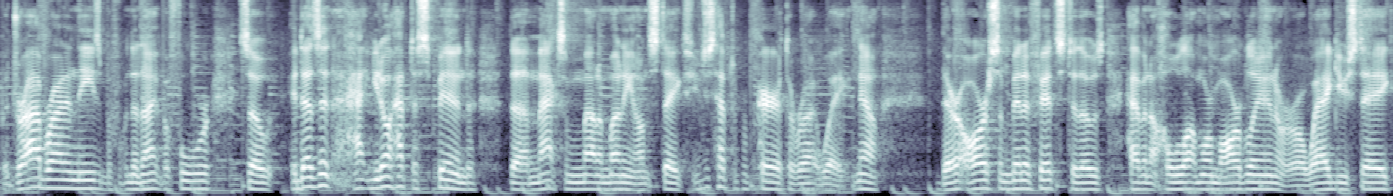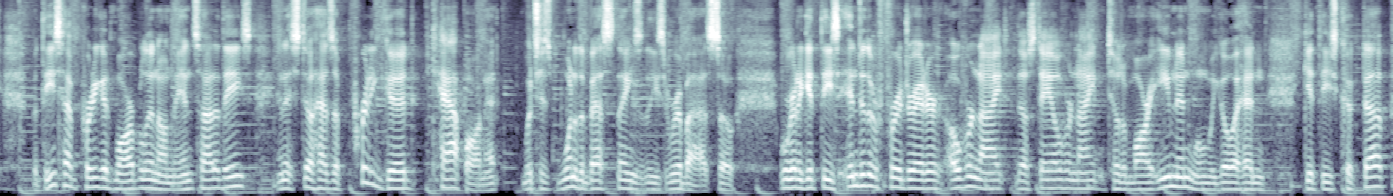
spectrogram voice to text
but dry brining these before, the night before. So it doesn't, you don't have to spend the maximum amount of money on steaks. You just have to prepare it the right way. Now, there are some benefits to those having a whole lot more marbling or a Wagyu steak, but these have pretty good marbling on the inside of these, and it still has a pretty good cap on it, which is one of the best things of these ribeyes. So we're gonna get these into the refrigerator overnight. They'll stay overnight until tomorrow evening when we go ahead and get these cooked up.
